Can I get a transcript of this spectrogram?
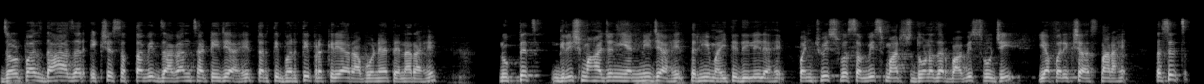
जवळपास दहा हजार एकशे सत्तावीस जागांसाठी जी आहे तर ती भरती प्रक्रिया राबवण्यात येणार आहे. नुकतेच गिरीश महाजन यांनी जी आहे तर ही माहिती दिलेली आहे. पंचवीस व सव्वीस मार्च दोन हजार बावीस रोजी या परीक्षा असणार आहे. तसेच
